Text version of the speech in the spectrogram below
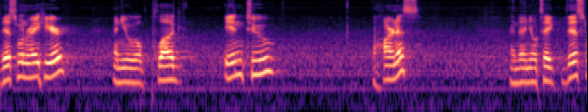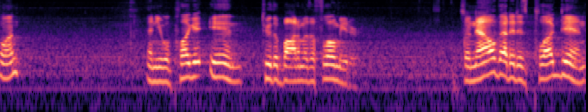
this one right here and you will plug into the harness and then you'll take this one and you will plug it in to the bottom of the flow meter. So now that it is plugged in,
